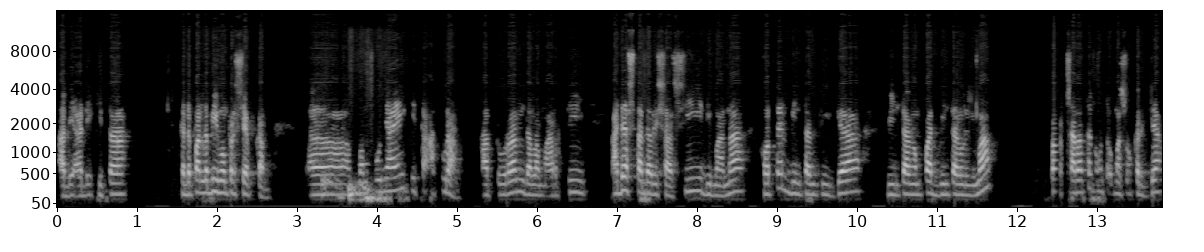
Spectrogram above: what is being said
adik-adik kita ke depan lebih mempersiapkan uh, mempunyai kita aturan. Aturan dalam arti ada standarisasi di mana hotel bintang 3, bintang 4, bintang 5 persyaratan untuk masuk kerja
